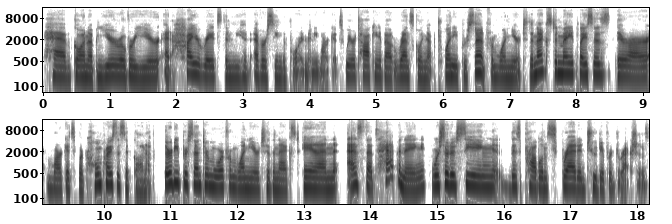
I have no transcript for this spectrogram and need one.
have gone up year over year at higher rates than we have ever seen before in many markets. We are talking about rents going up 20% from one year to the next in many places because there are markets where home prices have gone up 30% or more from one year to the next. And as that's happening, we're sort of seeing this problem spread in two different directions.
